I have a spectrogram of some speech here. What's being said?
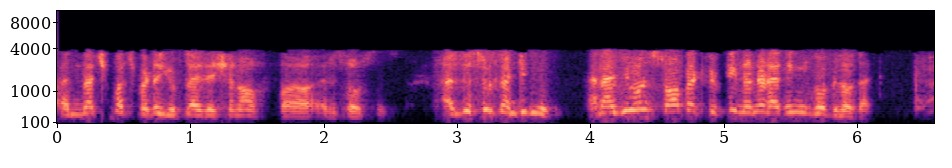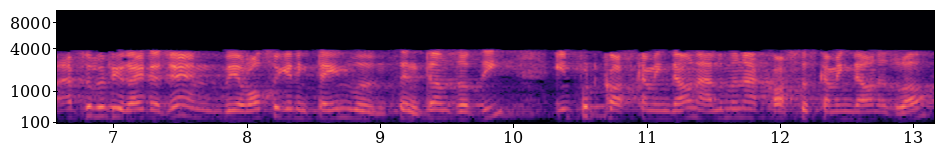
and much, much better utilization of uh, resources. And this will continue. And as we won't stop at 1500, I think we'll go below that. Absolutely right, Ajay. And we are also getting tailwinds in terms of the input cost coming down. Alumina cost is coming down as well.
